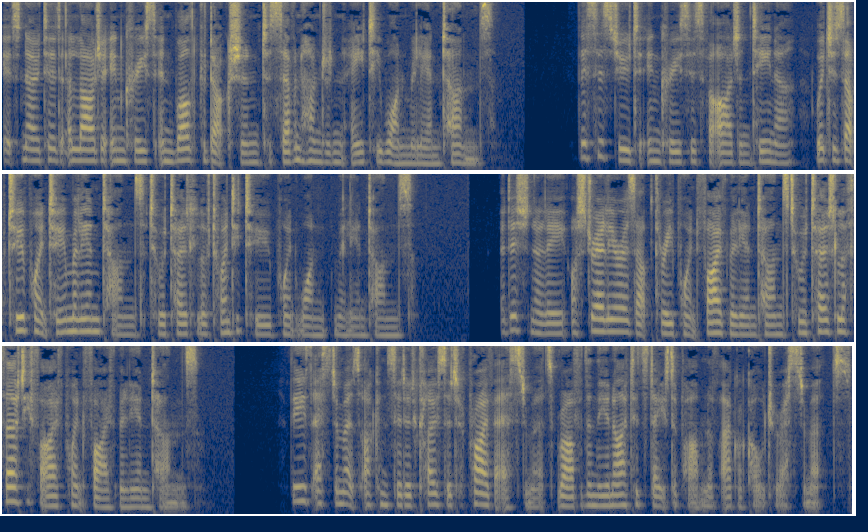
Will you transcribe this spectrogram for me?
It noted a larger increase in world production to 781 million tonnes. This is due to increases for Argentina, which is up 2.2 million tonnes to a total of 22.1 million tonnes. Additionally, Australia is up 3.5 million tonnes to a total of 35.5 million tonnes. These estimates are considered closer to private estimates rather than the United States Department of Agriculture estimates.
